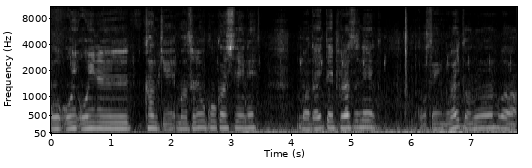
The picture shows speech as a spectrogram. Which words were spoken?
おオイオイル関係まあそれを交換してねまあ大体プラスね5000円ぐらいかなは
